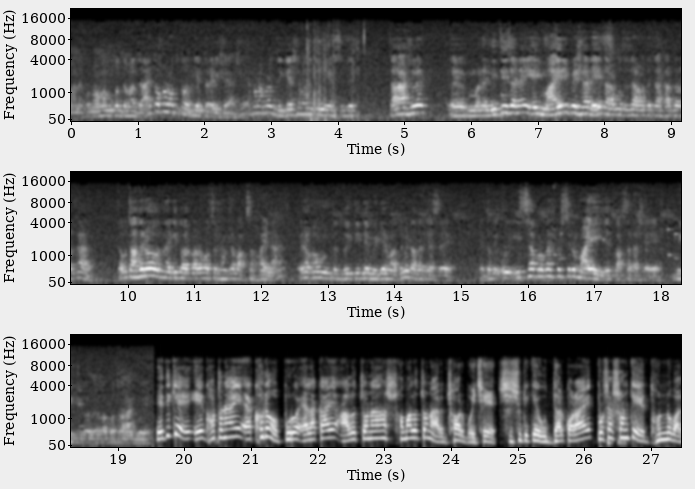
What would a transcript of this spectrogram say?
মানে কোনো অমাম মোকদ্দমা যায়, তখন হয়তো তোর গ্রেপ্তারের বিষয় আসে। এখন আমরা জিজ্ঞাসাবাদের জন্য নিয়ে আসছি যে তারা আসলে মানে নীতি জানে, এই মায়েরই পেশারে তারা বলতে যে আমাদের টাকার দরকার। তবে তাদেরও নাকি দশ বারো বছর সংসার বাচ্চা হয় না। এরকম দুই তিনটে মিডিয়ার মাধ্যমে তাদের কাছে তবে ওই ইচ্ছা প্রকাশ করছিল মাই যে বাচ্চাটা সে বিক্রি করবে বা কোথাও রাখবে। এদিকে এ ঘটনায় এখনও পুরো এলাকায় আলোচনা সমালোচনার ঝড় বইছে। শিশুটিকে উদ্ধার করায় প্রশাসনকে ধন্যবাদ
